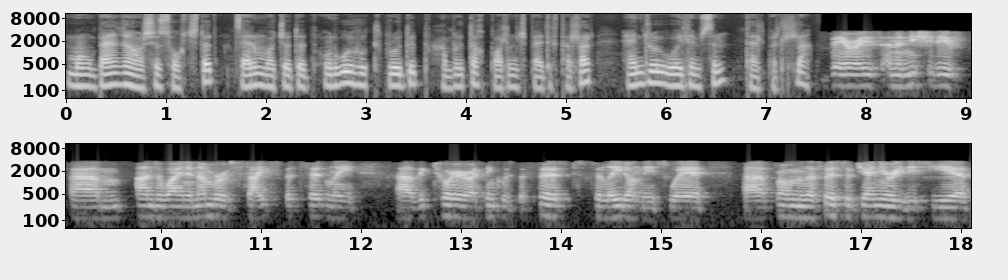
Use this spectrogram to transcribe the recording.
мөн байнгын оршин суугчдад зарим можуудад үнгүй хөтөлбөрүүдэд хамрагдах боломж байдаг талаар Андрю Уильямсон тайлбарллаа. There is an initiative um, underway in a number of states, but certainly uh, Victoria, I think, was the first to lead on this, where uh, from the 1st of January this year,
